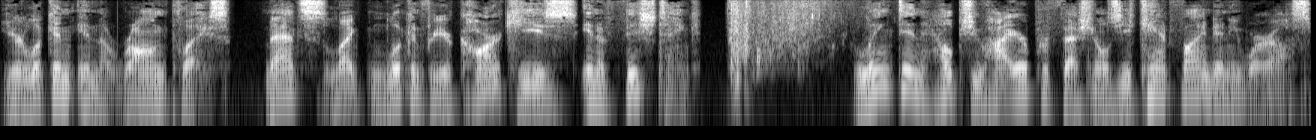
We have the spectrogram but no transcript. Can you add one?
you're looking in the wrong place. That's like looking for your car keys in a fish tank. LinkedIn helps you hire professionals you can't find anywhere else,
